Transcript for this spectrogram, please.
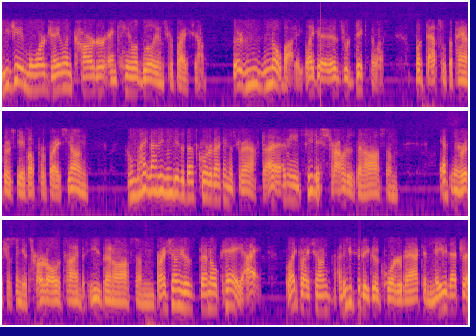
DJ Moore, Jalen Carter, and Caleb Williams for Bryce Young. There's nobody. Like it's ridiculous. But that's what the Panthers gave up for Bryce Young, who might not even be the best quarterback in this draft. I, I mean, C.J. Stroud has been awesome. Anthony Richardson gets hurt all the time, but he's been awesome. Bryce Young has been okay. I like Bryce Young. I think he's going to be a good quarterback, and maybe that uh,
